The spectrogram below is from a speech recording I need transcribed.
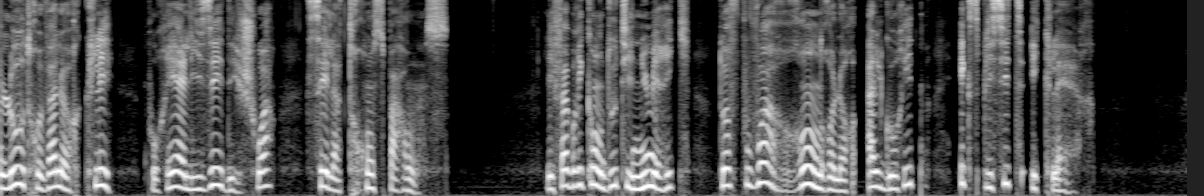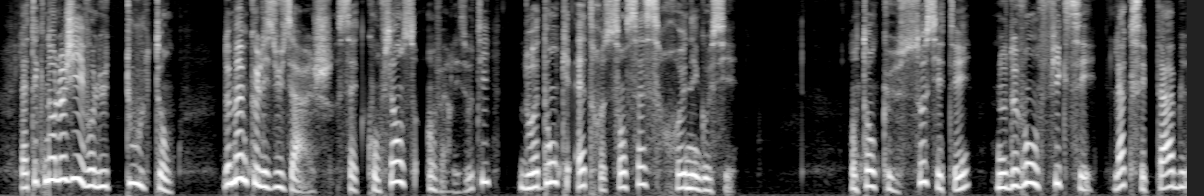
l'autre valeur clé pour réaliser des choix, c'est la transparence. Les fabricants d'outils numériques doivent pouvoir rendre leurs algorithmes explicites et clairs. La technologie évolue tout le temps, de même que les usages. Cette confiance envers les outils doit donc être sans cesse renégociée. En tant que société, nous devons fixer l'acceptable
